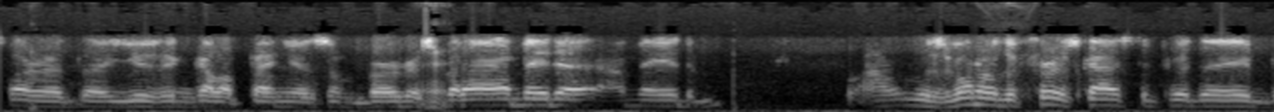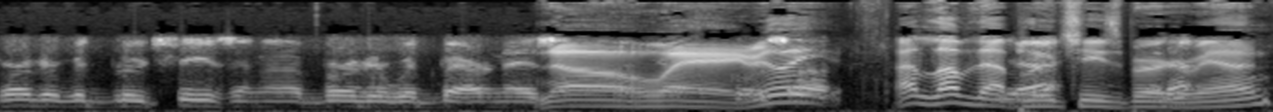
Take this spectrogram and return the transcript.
started uh, using jalapenos on burgers. But I made a, I made, a, I was one of the first guys to put a burger with blue cheese and a burger with béarnaise. No way. Course, Really? uh, I love that blue yeah. cheeseburger, Yeah. man.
